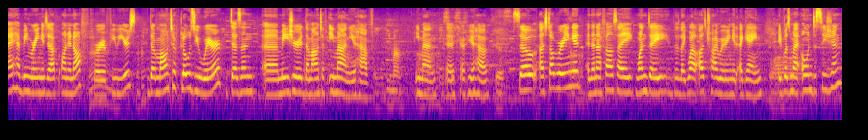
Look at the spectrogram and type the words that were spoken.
I have been wearing hijab on and off for a few years. The amount of clothes you wear doesn't uh, measure the amount of iman you have. Iman. Iman, uh, if you have. Yes. So I stopped wearing it, and then I felt like one day, like, well, I'll try wearing it again. It was my own decision.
